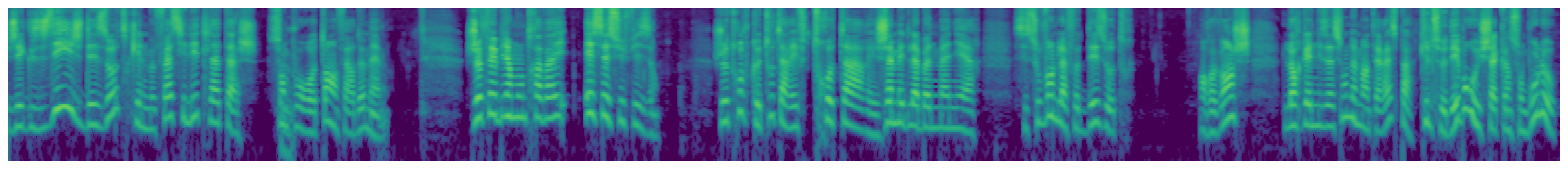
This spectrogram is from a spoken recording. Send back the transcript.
J'exige des autres qu'ils me facilitent la tâche, sans Mm. pour autant en faire de même. Je fais bien mon travail et c'est suffisant. Je trouve que tout arrive trop tard et jamais de la bonne manière. C'est souvent de la faute des autres. En revanche, l'organisation ne m'intéresse pas. Qu'ils se débrouillent, chacun son boulot.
